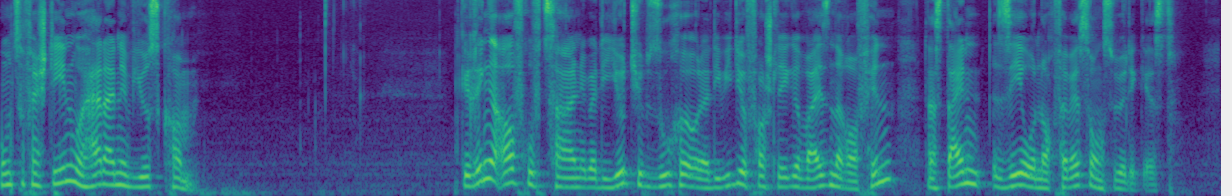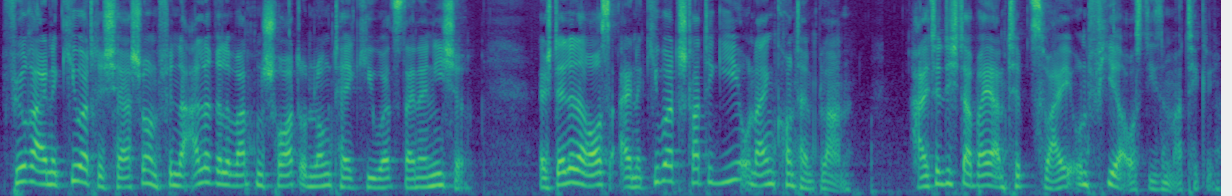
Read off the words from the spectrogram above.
um zu verstehen, woher deine Views kommen. Geringe Aufrufzahlen über die YouTube-Suche oder die Videovorschläge weisen darauf hin, dass dein SEO noch verbesserungswürdig ist. Führe eine Keyword-Recherche und finde alle relevanten Short- und Longtail-Keywords deiner Nische. Erstelle daraus eine Keyword-Strategie und einen Contentplan. Halte dich dabei an Tipp 2 und 4 aus diesem Artikel.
